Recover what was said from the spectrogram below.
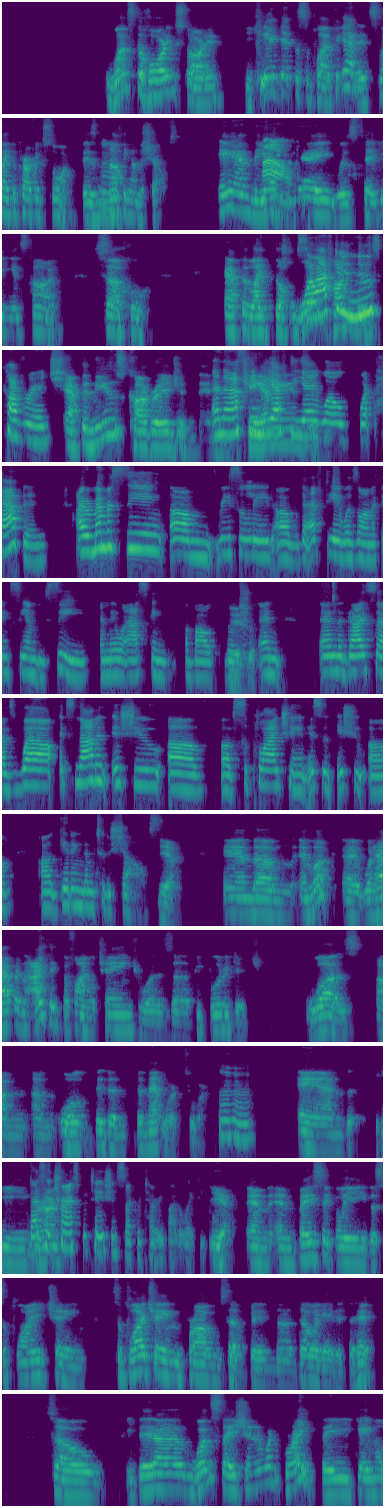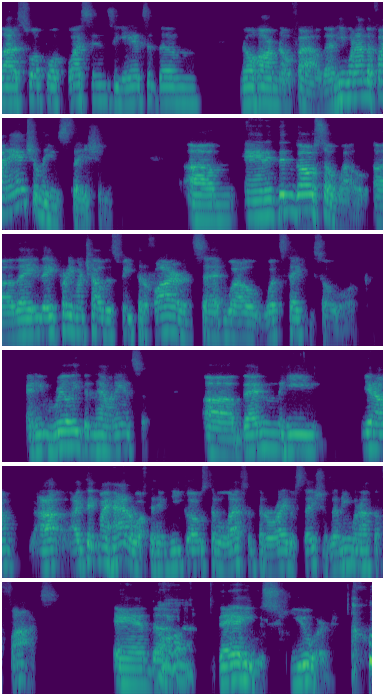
Once the hoarding started, you can't get the supply. Forget it. It's like the perfect storm. There's Mm. nothing on the shelves, and the Wow. FDA was taking its time. So after like the so after 100 news coverage after news coverage and and asking the FDA, and- well, what happened? I remember seeing um, recently uh, the FDA was on, I think CNBC, and they were asking about the Yeah. issue. And and the guy says, well, it's not an issue of of supply chain; it's an issue of uh, getting them to the shelves. Yeah. And um, and look, uh, what happened? I think the final change was uh, Pete Buttigieg was on on all did the the network tour, hmm and he That's the on- transportation secretary, by the way, people. yeah, and and basically the supply chain supply chain problems have been uh, delegated to him. So he did uh, one station and it went great. They gave him a lot of softball questions. He answered them, no harm, no foul. Then he went on the financial news station, um, and it didn't go so well. Uh, they they pretty much held his feet to the fire and said, "Well, what's taking so long?" And he really didn't have an answer. Uh, then he, you know, uh, I take my hat off to him. He goes to the left and to the right of stations. Then he went out to Fox, and uh, Oh, there he was skewered.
